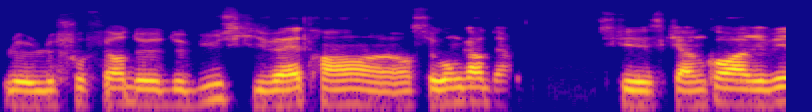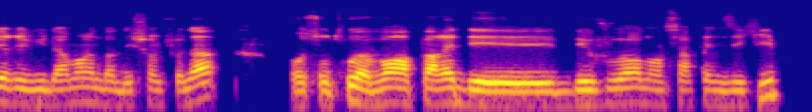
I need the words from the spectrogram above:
le, chauffeur de, bus qui va être en, en second gardien. Ce qui, est, ce qui est encore arrivé régulièrement dans des championnats. On se retrouve à voir apparaître des, des joueurs dans certaines équipes,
